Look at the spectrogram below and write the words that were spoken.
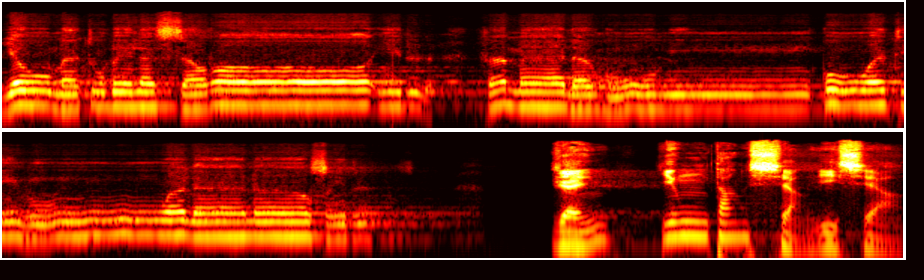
يوم تبلى السرائر فما له من قوة ولا ناصر 人应当想一想，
